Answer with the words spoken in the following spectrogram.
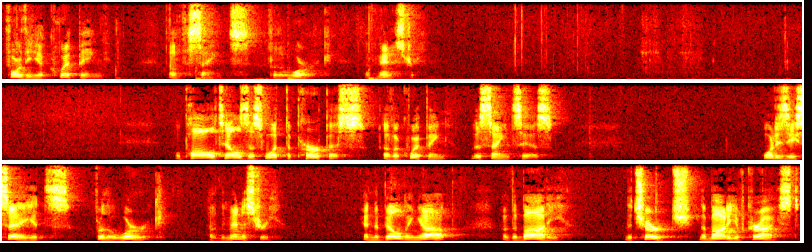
for the equipping of the saints for the work of ministry. Well, Paul tells us what the purpose of equipping the saints is. What does he say? It's for the work of the ministry and the building up of the body, the church, the body of Christ.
